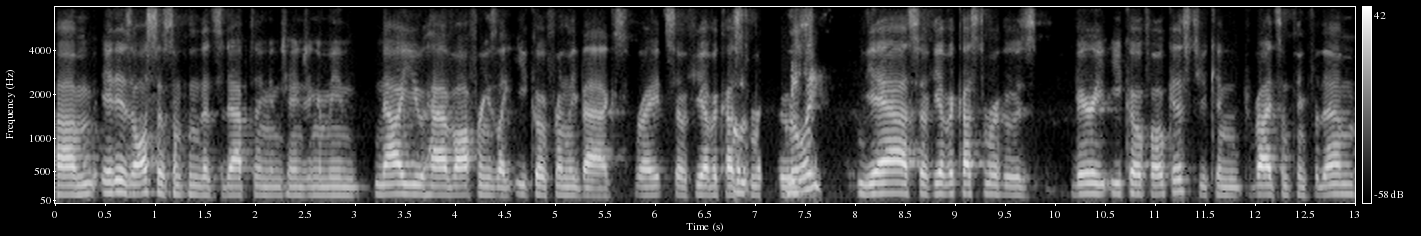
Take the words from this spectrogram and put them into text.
um, it is also something that's adapting and changing. I mean, now you have offerings like eco-friendly bags, right? So if you have a oh, customer, oh, really, yeah. So if you have a customer who is very eco-focused, you can provide something for them.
